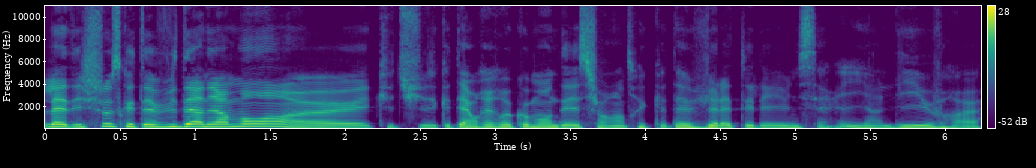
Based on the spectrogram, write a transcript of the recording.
Là, des choses que tu as vues dernièrement euh, que tu que aimerais recommander sur un truc que tu as vu à la télé, une série, un livre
